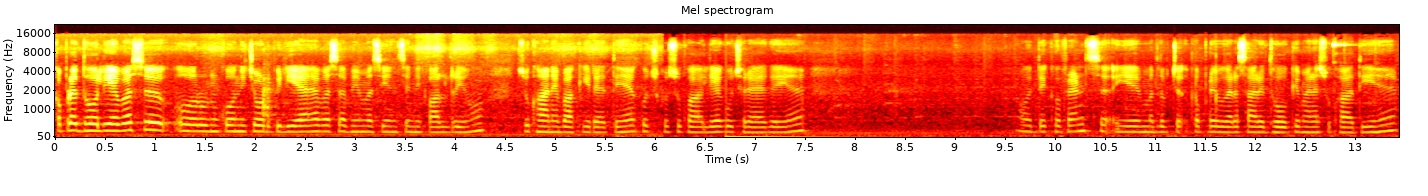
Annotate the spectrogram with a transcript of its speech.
कपड़े धो लिए बस और उनको निचोड़ भी लिया है, बस अभी मशीन से निकाल रही हूँ, सुखाने बाकी रहते हैं, कुछ को सुखा लिया, कुछ रह गए हैं। और देखो फ्रेंड्स ये मतलब कपड़े वगैरह सारे धो के मैंने सुखा दिए हैं।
